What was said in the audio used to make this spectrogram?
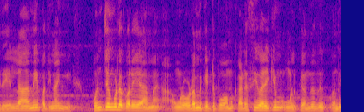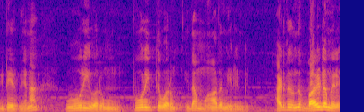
இது எல்லாமே பார்த்திங்கன்னா கொஞ்சம் கூட குறையாமல் அவங்கள உடம்பு கெட்டு போகாமல் கடைசி வரைக்கும் உங்களுக்கு வந்து அது வந்துக்கிட்டே இருக்கும். ஏன்னா ஊறி வரும் பூரித்து வரும். இதுதான் மாதம் இரண்டு. அடுத்தது வந்து வருடம் இரு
